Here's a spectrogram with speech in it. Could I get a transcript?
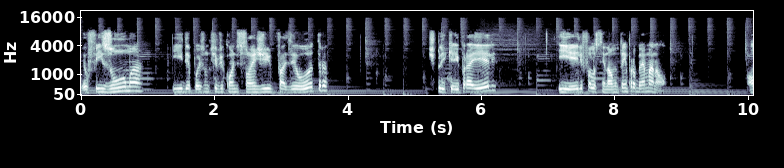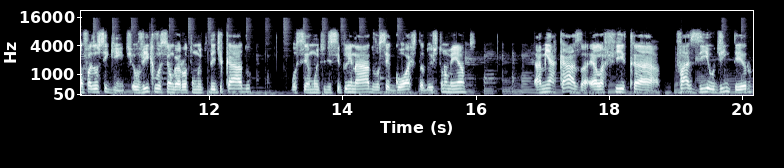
Eu fiz uma e depois não tive condições de fazer outra expliquei para ele e ele falou assim: não, não tem problema não. Vamos fazer o seguinte: eu vi que você é um garoto muito dedicado, você é muito disciplinado, você gosta do instrumento. A minha casa ela fica vazia o dia inteiro.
